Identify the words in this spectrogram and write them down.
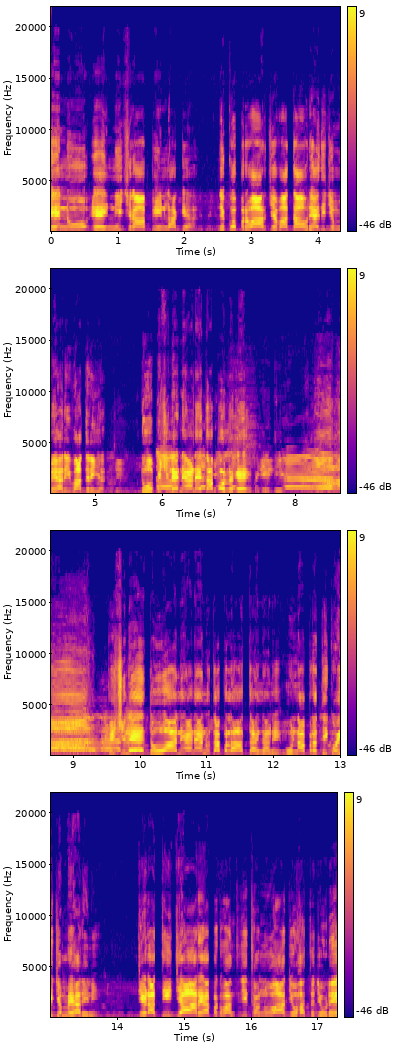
ਇਹਨੂੰ ਇਹ ਇੰਨੀ ਸ਼ਰਾਬ ਪੀਣ ਲੱਗ ਗਿਆ। ਦੇਖੋ ਪਰਿਵਾਰ 'ਚ ਵਾਧਾ ਹੋ ਰਿਹਾ ਇਹਦੀ ਜ਼ਿੰਮੇਵਾਰੀ ਵੱਧ ਰਹੀ ਹੈ ਦੋ ਪਿਛਲੇ ਨਿਆਣੇ ਤਾਂ ਭੁੱਲ ਗਏ। ਪਿਛਲੇ ਦੋ ਆ ਨਿਆਣਿਆਂ ਨੂੰ ਤਾਂ ਭੁਲਾਤਾ ਇਹਨਾਂ ਨੇ। ਉਹਨਾਂ ਪ੍ਰਤੀ ਕੋਈ ਜ਼ਿੰਮੇਵਾਰੀ ਨਹੀਂ। ਜਿਹੜਾ ਤੀਜਾ ਆ ਰਿਹਾ ਭਗਵੰਤ ਜੀ ਤੁਹਾਨੂੰ ਆ ਜੋ ਹੱਥ ਜੋੜੇ।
